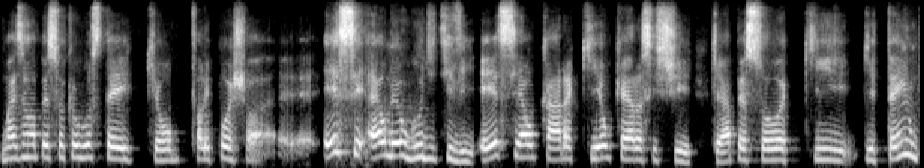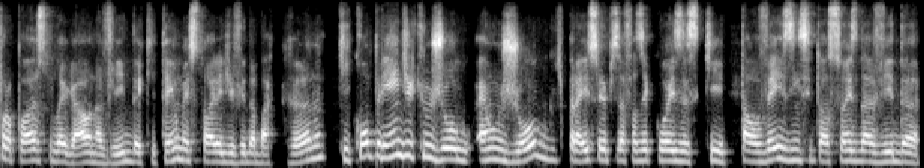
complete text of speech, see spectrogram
mas é uma pessoa que eu gostei, que eu falei, poxa, esse é o meu Good TV, esse é o cara que eu quero assistir, que é a pessoa que, que tem um propósito legal na vida, que tem uma história de vida bacana, que compreende que o jogo é um jogo, que para isso ele precisa fazer coisas que talvez em situações da vida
